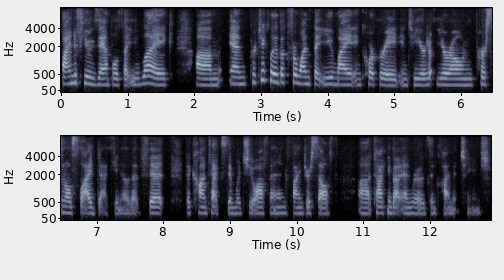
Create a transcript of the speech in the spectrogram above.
find a few examples that you like, um, and particularly look for ones that you might incorporate into your, your own personal slide deck, you know, that fit the context in which you often find yourself uh, talking about En-ROADS and climate change.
